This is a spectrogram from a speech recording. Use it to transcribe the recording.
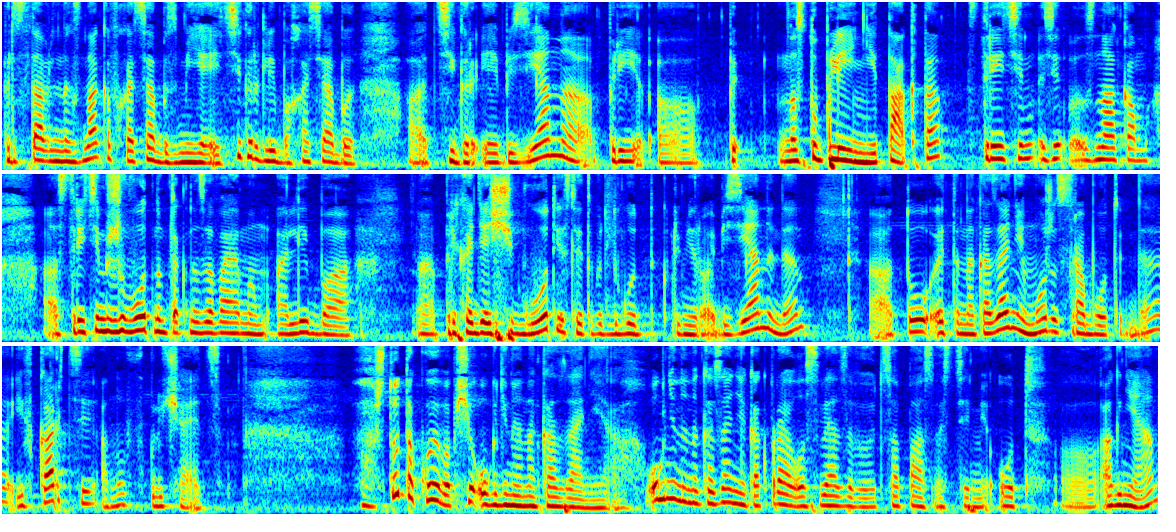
представленных знаков, хотя бы змея и тигр, либо хотя бы а, тигр и обезьяна при а, наступлении такта с третьим знаком, с третьим животным, так называемым, либо приходящий год, если это будет год, к примеру, обезьяны, да, то это наказание может сработать, да, и в карте оно включается. Что такое вообще огненное наказание? Огненное наказание, как правило, связывают с опасностями от огня,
